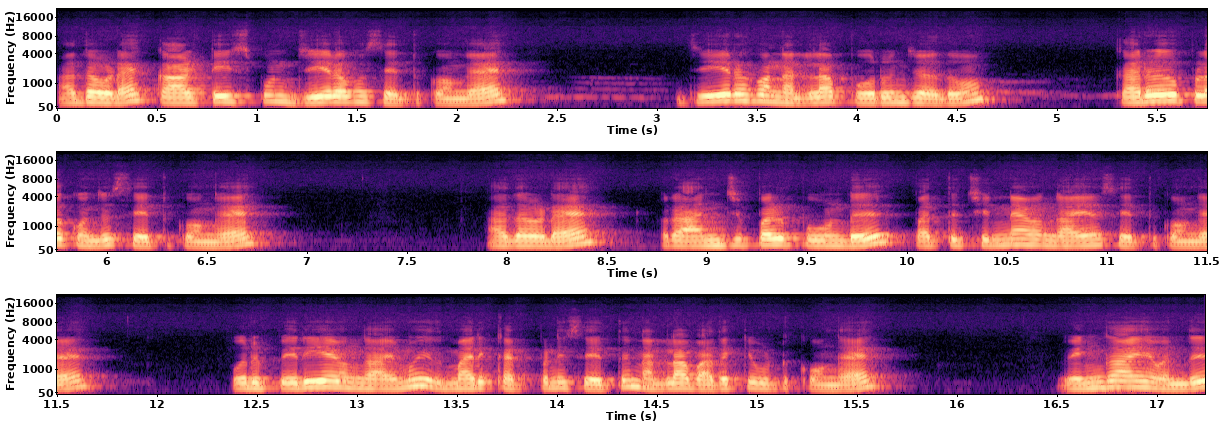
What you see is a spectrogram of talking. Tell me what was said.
அதோட கால் டீஸ்பூன் ஜீரகம் சேர்த்துக்கோங்க. ஜீரகம் நல்லா பொரிஞ்சதும் கருவேப்பிலை கொஞ்சம் சேர்த்துக்கோங்க. அதோட ஒரு அஞ்சு பல் பூண்டு பத்து சின்ன வெங்காயம் சேர்த்துக்கோங்க. ஒரு பெரிய வெங்காயமும் இது மாதிரி கட் பண்ணி சேர்த்து நல்லா வதக்கி விட்டுக்கோங்க. வெங்காயம் வந்து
